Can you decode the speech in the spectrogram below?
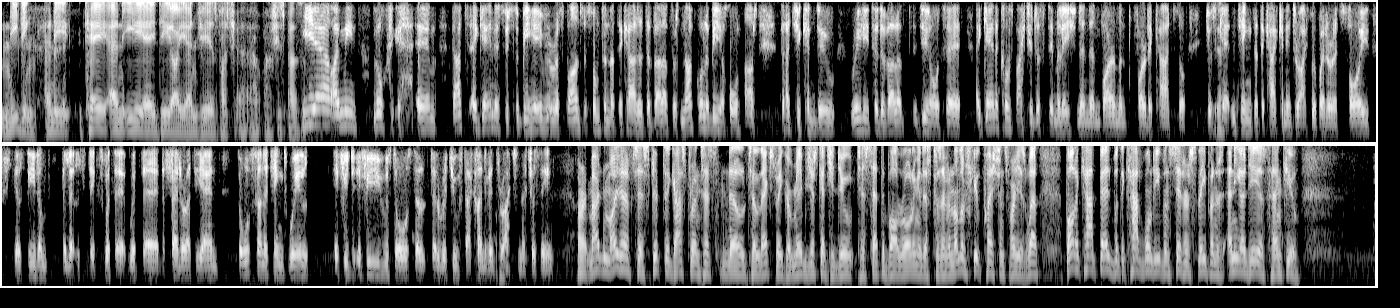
Kneading, any K N E A D I N G is what she, uh, how she spells it. Yeah, I mean, look, um, that again, it's just a behaviour response It's something that the cat has developed. There's not going to be a whole lot that you can do really to develop, you know, to again, it comes back to just stimulation in the environment for the cat. So just yeah. getting things that the cat can interact with, whether it's toys, you'll see them, the little sticks with the with the, the feather at the end. Those kind of things will if you if you use those, they'll, they'll reduce that kind of interaction that you're seeing. All right, Martin, might have to skip the gastrointestinal till next week, or maybe just get you to, to set the ball rolling in this, because I have another few questions for you as well. Bought a cat bed, but the cat won't even sit or sleep in it. Any ideas? Thank you.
